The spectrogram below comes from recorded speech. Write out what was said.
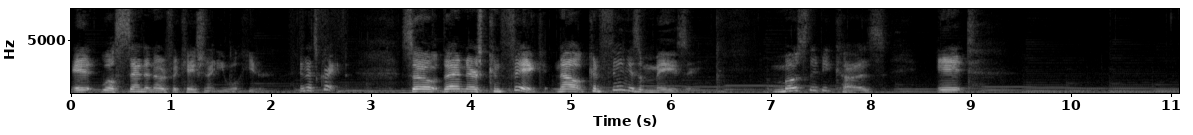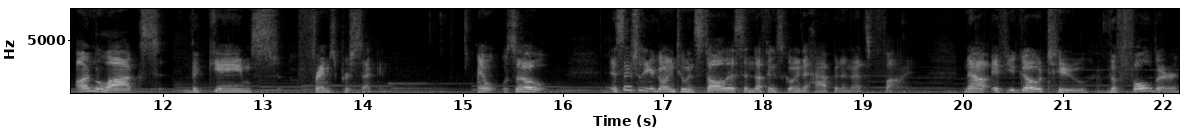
it will send a notification that you will hear, and that's great. So then there's config. Now config is amazing, mostly because it unlocks the game's frames per second, and so essentially you're going to install this and nothing's going to happen, and that's fine. Now if you go to the folder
